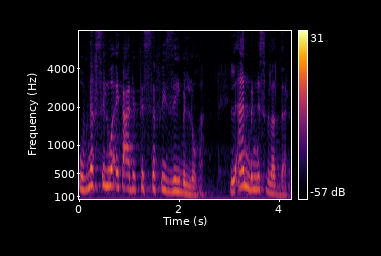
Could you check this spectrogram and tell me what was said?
وبنفس الوقت عاد بتستفزيه باللغة. الآن بالنسبة للضرب.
